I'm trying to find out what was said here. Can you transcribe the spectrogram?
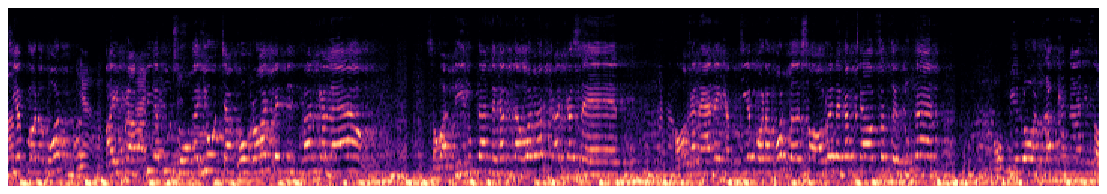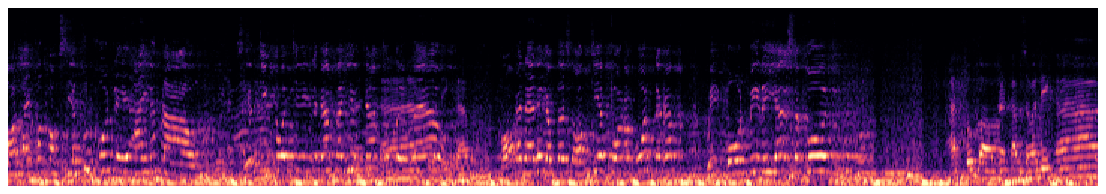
เจี๊ยบวรพจน์ไปปรับเบี้ยผู้สูงอายุจาก 600 เป็น 1,000 กันแล้ว สวัสดีทุกท่านนะครับนวรัตน์การเกษตร ขอคะแนนให้กับเจี๊ยบวรพจน์เบอร์สองด้วยนะครับชาวสตึกทุกท่านผมวิโรธลักษณาดิสอนหลายคนบอกเสียงคุ้นๆ AI หรือเปล่า เสียงจริงตัวจริงนะครับมาเยี่ยมชาวสตึกแล้วสวัสดีครับขอคะแนนให้กับเบอร์สองเจี๊ยบวรพจน์นะครับ วิบูลย์วิริยะสกุลอัดประกอบนะครับสวัสดีครับ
